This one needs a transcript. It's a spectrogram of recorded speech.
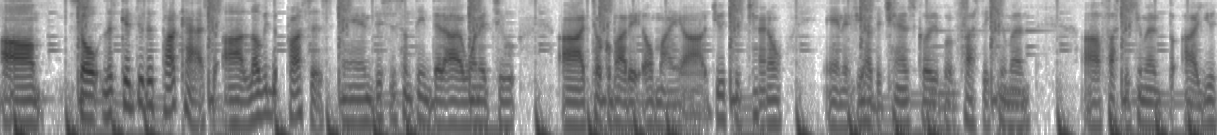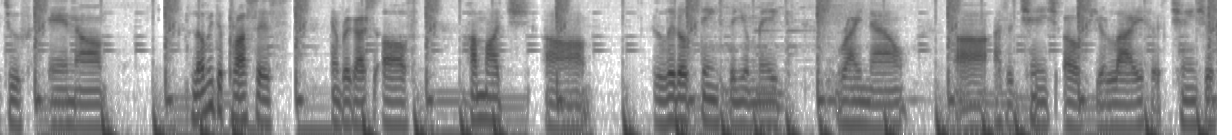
Um, so let's get to the podcast. Uh, loving the process, and this is something that I wanted to uh, talk about it on my uh, YouTube channel. And if you have the chance, go to Faster Human, uh, Faster Human uh, YouTube, and um, loving the process in regards of how much uh, little things that you make right now uh, as a change of your life, a change of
